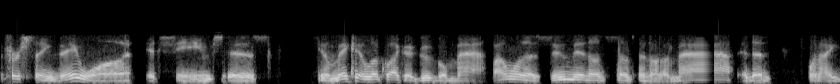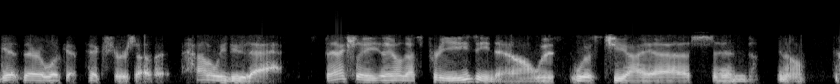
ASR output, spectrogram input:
The first thing they want, it seems, is you know, make it look like a Google map. I want to zoom in on something on a map and then when I get there look at pictures of it. How do we do that? And actually, you know, that's pretty easy now with with GIS and, you know,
